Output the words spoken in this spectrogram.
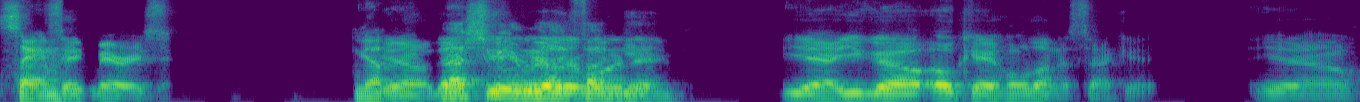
Same. St. Mary's. Yep. You know, that should be a really fun one that- game. yeah, you go, okay, hold on a second. You know,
